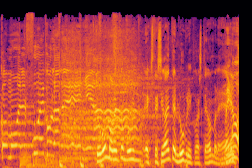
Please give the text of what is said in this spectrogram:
como el fuego la leña. Tuvo un momento muy excesivamente lúbrico este hombre. ¿eh? Bueno,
